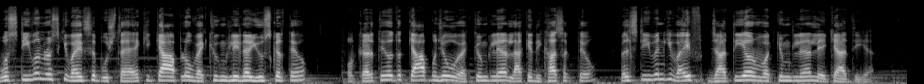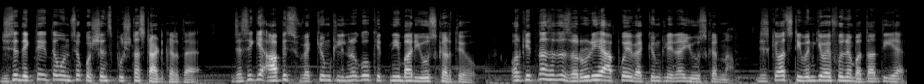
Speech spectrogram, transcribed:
वो स्टीवन और उसकी वाइफ से पूछता है कि क्या आप लोग वैक्यूम क्लीनर यूज़ करते हो? और करते हो तो क्या आप मुझे वो वैक्यूम क्लीनर ला के दिखा सकते हो? वेल स्टीवन की वाइफ जाती है और वैक्यूम क्लीनर लेके आती है। जिसे देखते देखते वो उनसे क्वेश्चन पूछना स्टार्ट करता है। जैसे कि आप इस वैक्यूम क्लीनर को कितनी बार यूज़ करते हो? और कितना ज़्यादा ज़रूरी है आपको ये वैक्यूम क्लीनर यूज़ करना? जिसके बाद स्टीवन की वाइफ उन्हें बताती है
